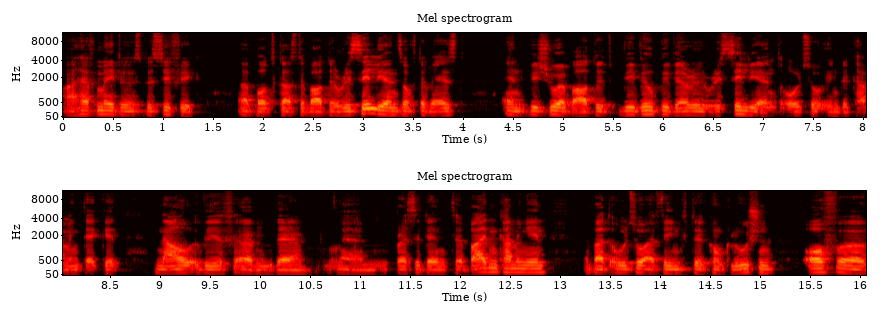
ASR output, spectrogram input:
I have made a specific uh, podcast about the resilience of the West, and be sure about it. We will be very resilient also in the coming decade. Now with um, the um, President Biden coming in, but also I think the conclusion of uh,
